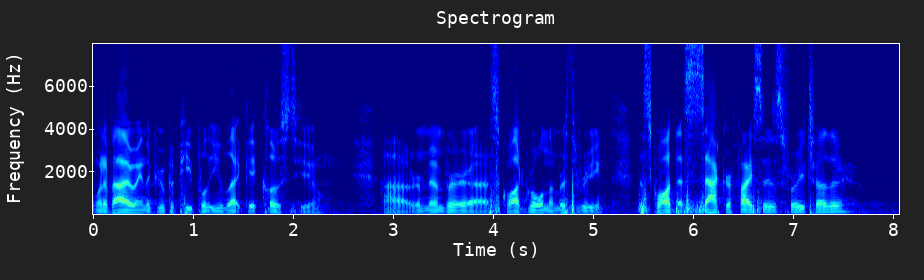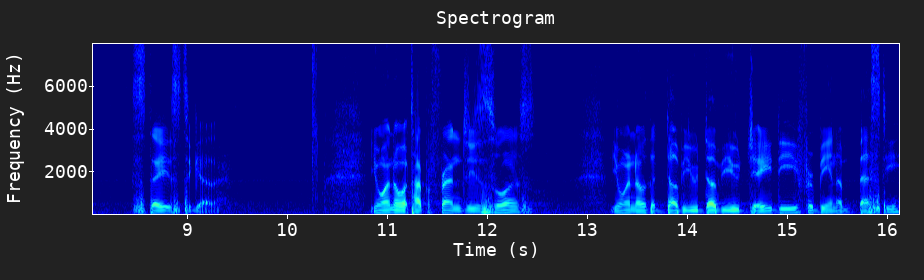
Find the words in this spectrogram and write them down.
when evaluating the group of people that you let get close to you, uh, remember uh, squad goal number three the squad that sacrifices for each other stays together. You want to know what type of friend Jesus was? You want to know the WWJD for being a bestie?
